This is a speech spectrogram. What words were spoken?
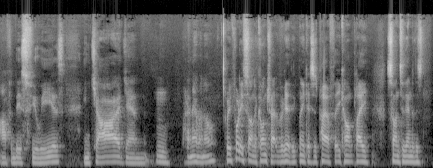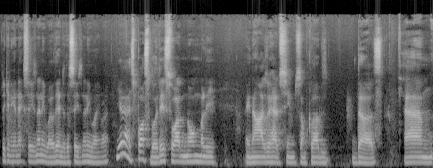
after these few years in charge, and but I never know. He probably signed a contract when he gets his payoff that he can't play signed to the end of the beginning of next season anyway, or the end of the season anyway, right? Yeah, it's possible. This is what normally, you know, as we have seen some clubs does um,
